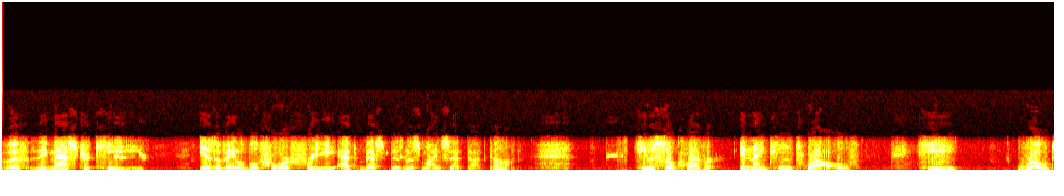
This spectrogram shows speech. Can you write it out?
the Master Key is available for free at bestbusinessmindset.com. He was so clever. In 1912, he wrote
